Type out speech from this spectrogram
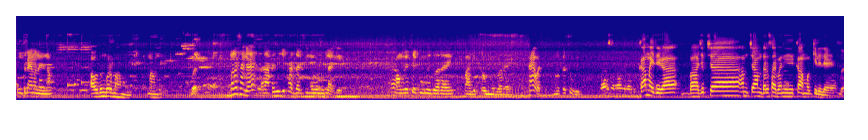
तुमचं काय म्हणायचं नाव? औदुंबर महामंडळ महमूद बर. मला सांगा आता ही जी खासदारची निवडणूक लागली काँग्रेसचा एक उमेदवार आहे भाजपचा उमेदवार आहे. काय वाटतं तुम्हाला? कसं होईल? का माहिती का? भाजपच्या आमच्या आमदार साहेबांनी कामं केलेली आहेत. बर.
